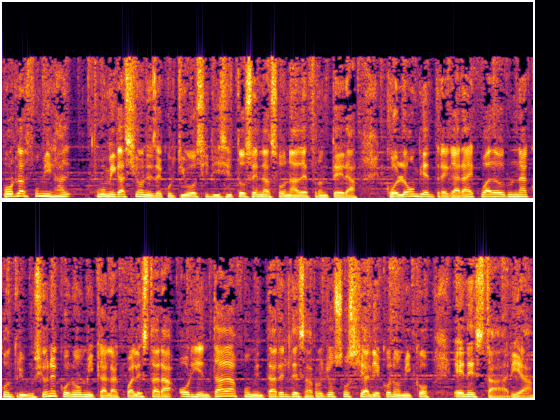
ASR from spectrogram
por las fumiga fumigaciones de cultivos ilícitos en la zona de frontera. Colombia entregará a Ecuador una contribución económica, la cual estará orientada a fomentar el desarrollo social y económico en esta área.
